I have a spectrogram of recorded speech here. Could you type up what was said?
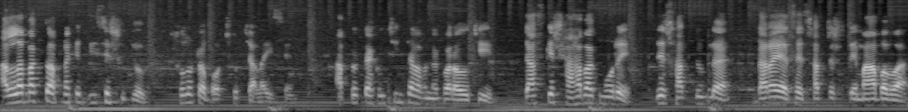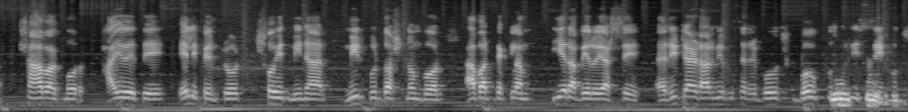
আল্লাহ পাক তো আপনাকে দিছে সুযোগ। ষোলোটা বছর চালাইছেন। আপনার তো এখন চিন্তা ভাবনা করা উচিত। আজকে শাহবাগ মোড়ে যে ছাত্রগুলা দাঁড়ায় আছে ছাত্রের সাথে মা বাবা, শাহবাগ মোড় হাইওয়েতে, এলিফেন্ট রোড, শহীদ মিনার, মিরপুর দশ নম্বর, আবার দেখলাম ইয়েরা বেরোয় আসছে রিটায়ার্ড আর্মি অফিসারের বউ বউ স্ত্রী, পুত্র,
